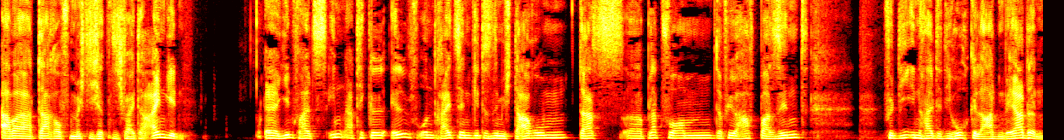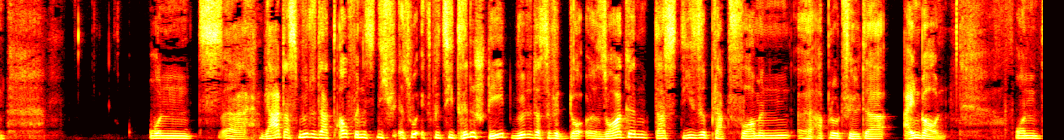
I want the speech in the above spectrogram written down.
Aber darauf möchte ich jetzt nicht weiter eingehen. Äh, jedenfalls in Artikel 11 und 13 geht es nämlich darum, dass äh, Plattformen dafür haftbar sind, für die Inhalte, die hochgeladen werden. Und äh, ja, das würde da, auch wenn es nicht so explizit drinne steht, würde das dafür sorgen, dass diese Plattformen äh, Uploadfilter einbauen. Und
